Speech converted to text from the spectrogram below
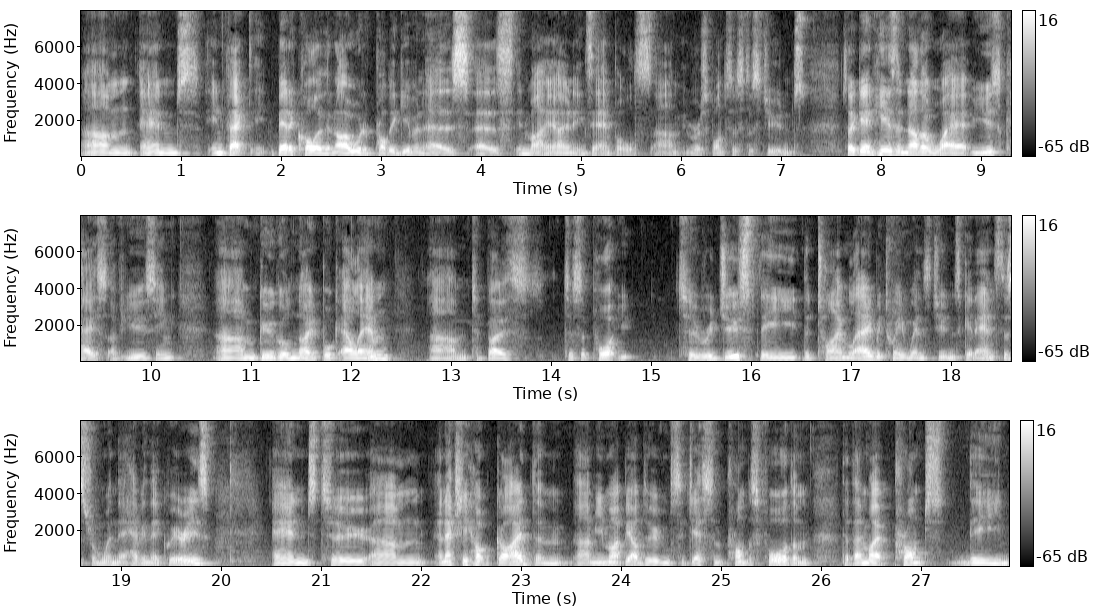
um, and in fact better quality than I would have probably given as as in my own examples um, responses to students. So again, here's another way use case of using um, Google Notebook LM um, to both to support you to reduce the the time lag between when students get answers from when they're having their queries and to um, and actually help guide them. Um, you might be able to even suggest some prompts for them that they might prompt the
